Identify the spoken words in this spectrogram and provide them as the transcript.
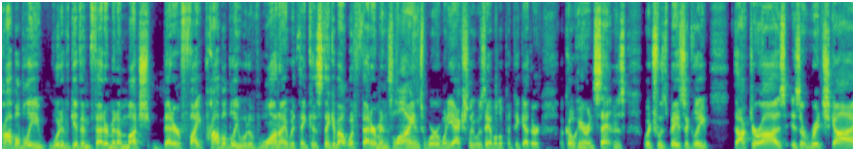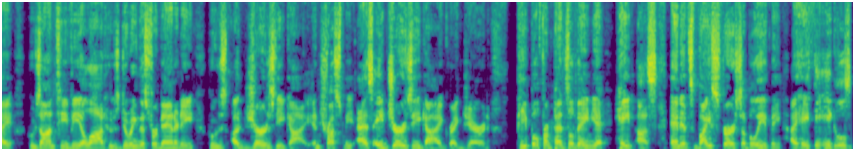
probably would have given Fetterman a much better fight, probably would have won, I would think. Because think about what Fetterman's lines were when he actually was able to put together a coherent sentence, which was basically Dr. Oz is a rich guy who's on TV a lot, who's doing this for vanity, who's a Jersey guy. And trust me, as a Jersey guy, Greg Jarrett, People from Pennsylvania hate us, and it's vice versa. Believe me, I hate the Eagles,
